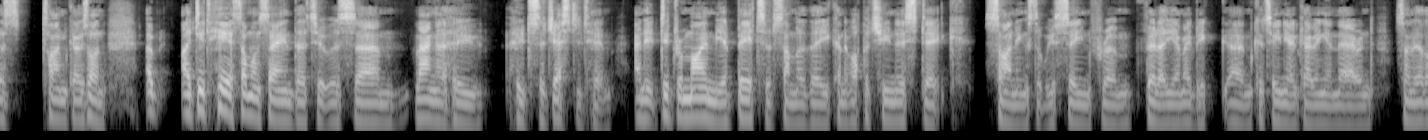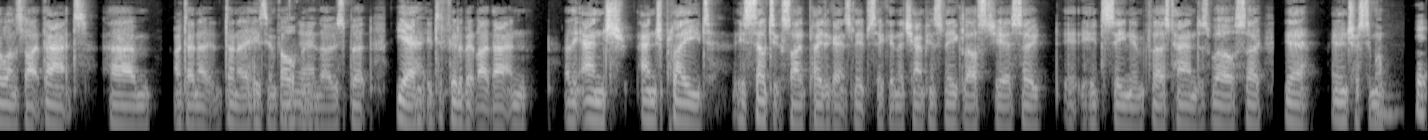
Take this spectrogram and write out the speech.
as time goes on. I, um, I did hear someone saying that it was um, Lange who who'd suggested him. And it did remind me a bit of some of the kind of opportunistic signings that we've seen from Villa. Yeah, maybe um, Coutinho going in there and some of the other ones like that. Um, I don't know, don't know his involvement yeah. in those, but yeah, it did feel a bit like that. And I think Ange, Ange played his Celtic side played against Leipzig in the Champions League last year, so he'd seen him firsthand as well. So yeah, an interesting one. Yeah.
